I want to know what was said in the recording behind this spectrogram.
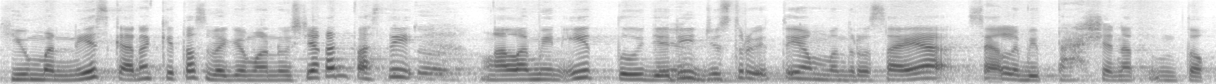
humanis karena kita sebagai manusia kan pasti Betul. ngalamin itu. Jadi yeah. justru itu yang menurut saya saya lebih passionate untuk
